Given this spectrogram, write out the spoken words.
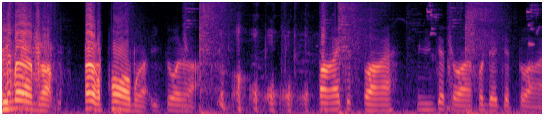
ที่แม่มึงอะแม่กับพ่อมึงอะอีกตัวนึงอะโอ้โหตัวไงเจ็ดตัวไงมีเจ็ดตัวคนเดียวเจ็ดตัวไง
